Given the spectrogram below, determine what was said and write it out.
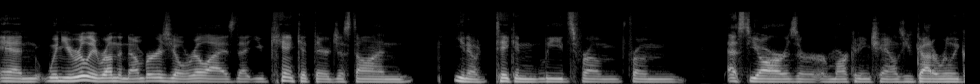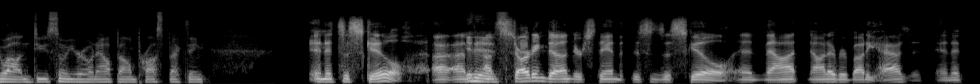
And when you really run the numbers, you'll realize that you can't get there just on, you know, taking leads from from SDRs or, or marketing channels. You've got to really go out and do some of your own outbound prospecting. And it's a skill. I, am it is. I'm starting to understand that this is a skill, and not not everybody has it. And it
